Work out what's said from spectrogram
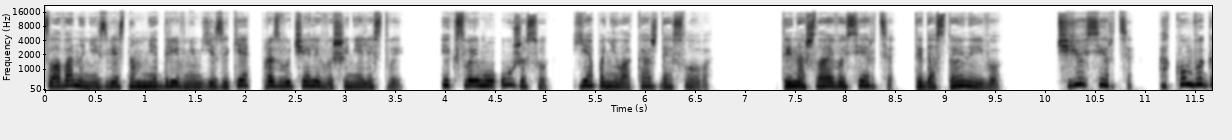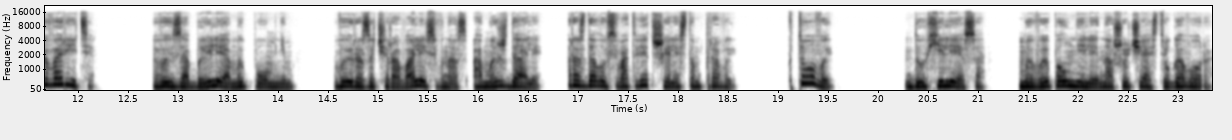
Слова на неизвестном мне древнем языке прозвучали в вышине листвы. И к своему ужасу я поняла каждое слово. «Ты нашла его сердце, ты достойна его». «Чье сердце? О ком вы говорите?» «Вы забыли, а мы помним. Вы разочаровались в нас, а мы ждали», — раздалось в ответ шелестом травы. «Кто вы?» «Духи леса. Мы выполнили нашу часть уговора.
